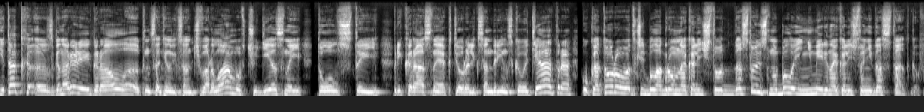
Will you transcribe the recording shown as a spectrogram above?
Итак, э, с Гонореля играл э, Константин Александрович Варламов, чудесный, толстый, прекрасный актер Александринского театра, у которого, так сказать, было огромное количество достоинств, но было и немеренное количество недостатков.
